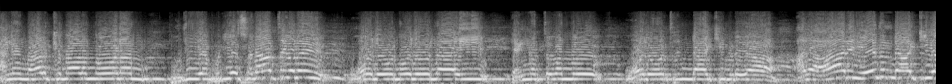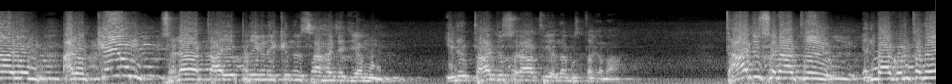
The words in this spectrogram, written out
അങ്ങനെ നാൾക്ക് നാളെന്നോണം പുതിയ പുതിയ സ്വലാത്തുകൾ ഓരോന്നോരോന്നായി രംഗത്ത് വന്നു ഓരോരുത്തരുണ്ടാക്കി വിടുക. അത് ആര് ഏതുണ്ടാക്കിയാലും അതൊക്കെയും സ്വലാത്തായി പരിഗണിക്കുന്ന സാഹചര്യം ഇത് താജു സ്വലാത്ത് എന്ന പുസ്തകമാണ് താജു സ്വലാത്ത് എന്താ കൊടുത്തത്?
